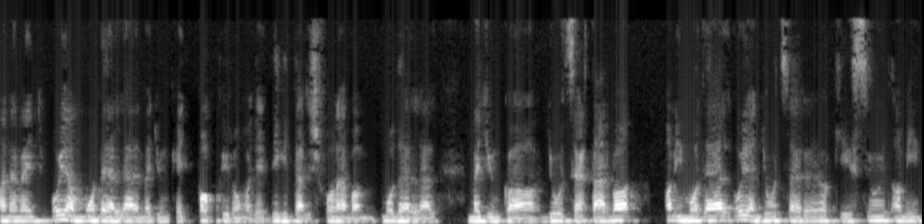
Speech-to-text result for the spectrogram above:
hanem egy olyan modellel megyünk egy papíron vagy egy digitális formában modellel megyünk a gyógyszertárba, ami modell olyan gyógyszerről készült, ami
